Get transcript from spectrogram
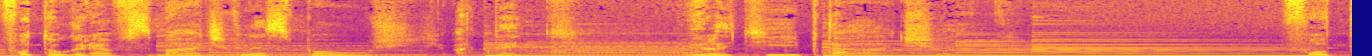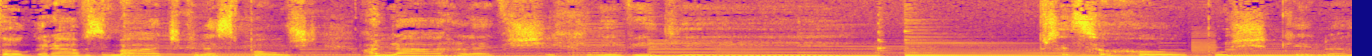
Fotograf zmáčkne spoušť a teď vyletí ptáček. Fotograf zmáčkne spoušť a náhle všichni vidí před sochou Puškina,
